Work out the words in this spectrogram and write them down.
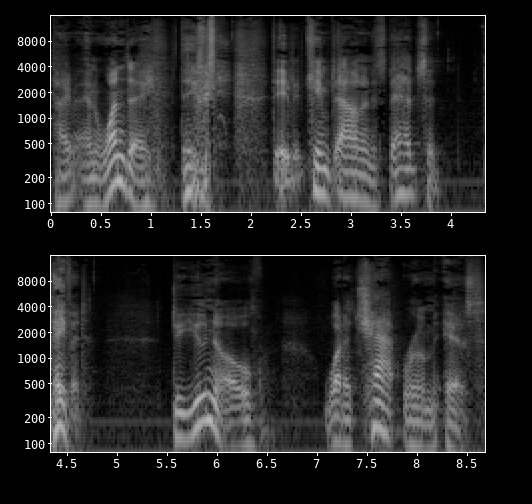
type. And one day, David, David came down, and his dad said, "David, do you know what a chat room is?"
